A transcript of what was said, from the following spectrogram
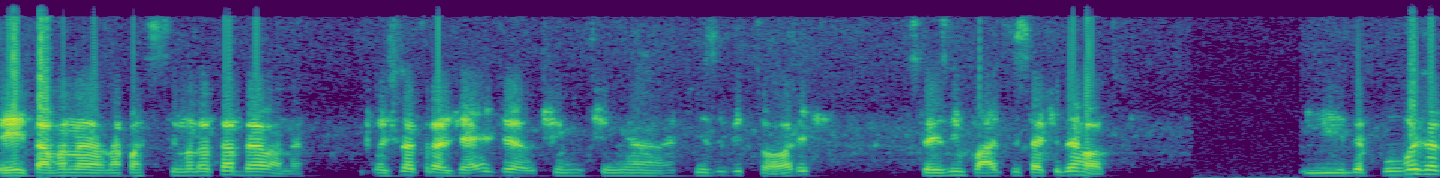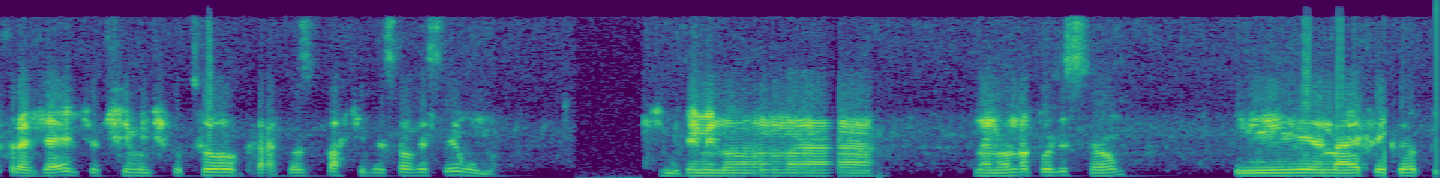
Ele estava na, na parte de cima da tabela, né? Antes da tragédia, o time tinha 15 vitórias, 6 empates e 7 derrotas. E depois da tragédia, o time disputou 14 partidas e só venceu uma. O time terminou na, na nona posição e na FA Cup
